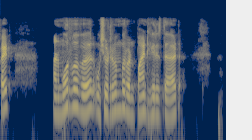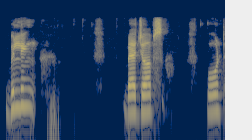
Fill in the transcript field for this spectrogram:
right? And moreover, we should remember one point here is that billing batch jobs won't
